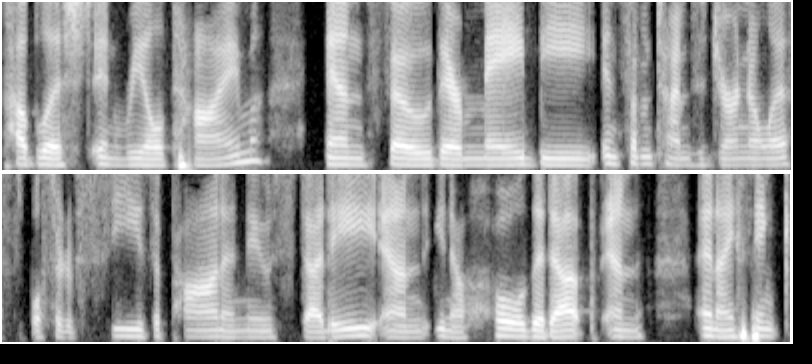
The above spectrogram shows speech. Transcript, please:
published in real time. And so there may be, and sometimes journalists will sort of seize upon a new study and, you know, hold it up. And, and I think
